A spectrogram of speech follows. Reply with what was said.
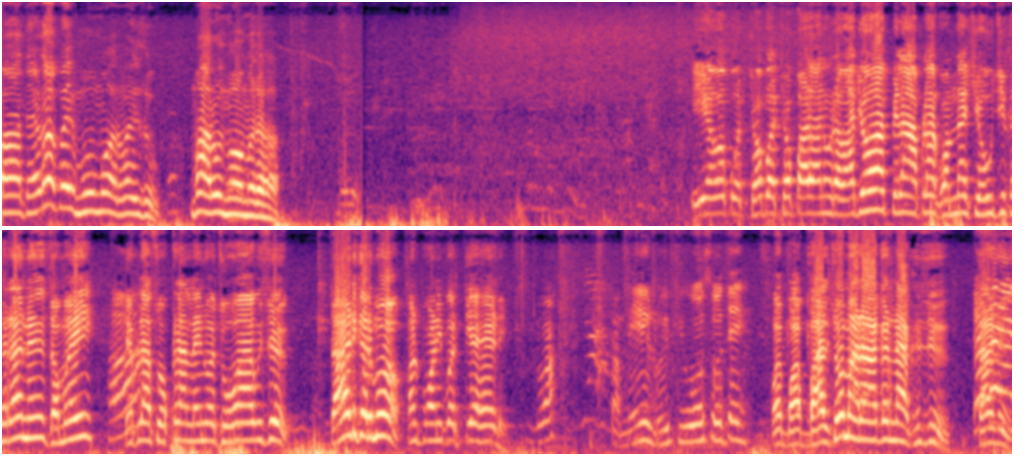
વાત. હેડો ભાઈ હું મોર છું. મારું નામ રહ. એ હવે પોછો બચ્છો પાડવાનું રવાજો પેલા આપણા ગામના શેવજી ખરા ને જમાઈ? એ પેલા છોકરા લઈને જોવા આવી છે. ટાઈટ કરમો અને પાણી પર ત્યાં હેડ. તમે લોહી પીવો છો તે. બાલ છો મારા આગળ નાખે છે તાણી.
